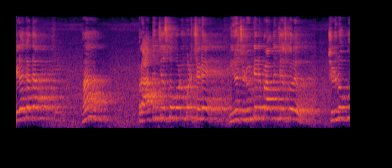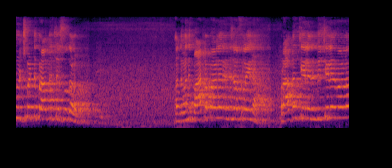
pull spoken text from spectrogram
చెడే కదా? ప్రార్థన చేసుకోకపోవడం కూడా చెడే. మీరు చెడు ఉంటేనే ప్రార్థన చేసుకోలేవు. చెడు నొప్పు విడిచిపెట్టి ప్రార్థన చేసుకోగలవు. కొంతమంది పాటలు పాడలేరు ఎన్ని సంవత్సరాలైనా. ప్రార్థన చేయలేదు ఎందుకు చేయలేరు వాళ్ళు?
